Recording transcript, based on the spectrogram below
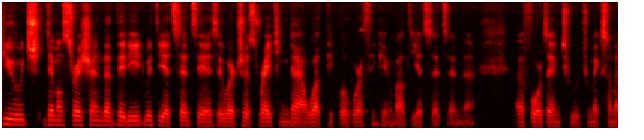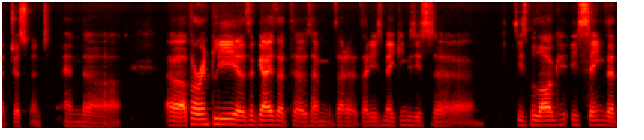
huge demonstration that they did with the headsets they, they were just writing down what people were thinking about the headsets and uh, uh for them to to make some adjustment. And uh, uh, apparently the guy that, that that is making this this blog is saying that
